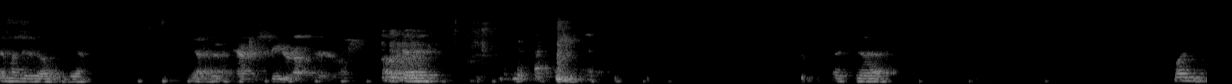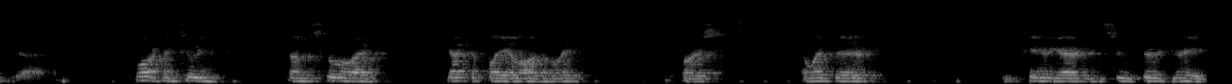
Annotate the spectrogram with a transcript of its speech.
Emily Road, yeah. Yeah, have to speed her up there. Okay. but uh, when uh, walking to from the school, I got to play along the way. Of course, I went there kindergarten through third grade.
